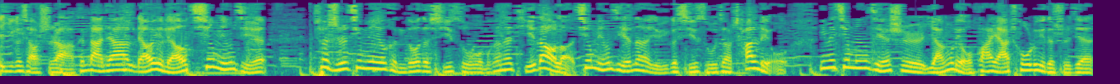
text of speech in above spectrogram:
一个小时啊，跟大家聊一聊清明节。确实，清明有很多的习俗。我们刚才提到了清明节呢，有一个习俗叫插柳，因为清明节是杨柳发芽抽绿的时间，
